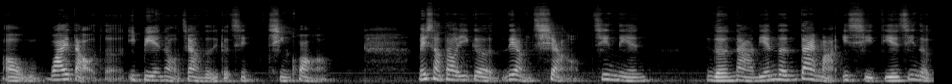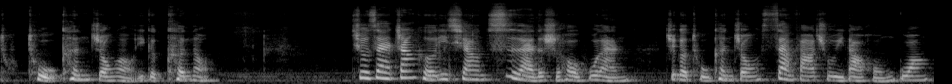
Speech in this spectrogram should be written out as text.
哦歪倒的一边哦这样的一个情情况哦。没想到一个踉跄哦，竟连人呐，连人带马一起跌进了土土坑中哦，一个坑哦。就在张合一枪刺来的时候，忽然这个土坑中散发出一道红光，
